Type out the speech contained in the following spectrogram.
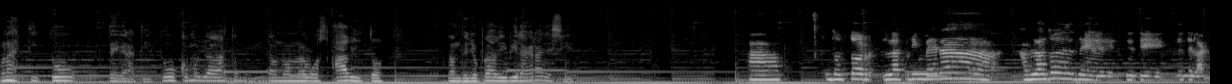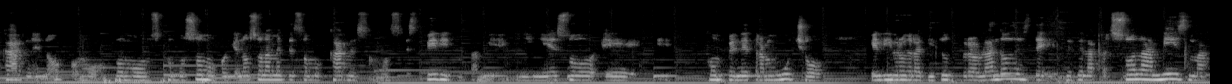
una actitud de gratitud, cómo yo adapto mi vida a unos nuevos hábitos donde yo pueda vivir agradecido. Ah, doctor, la primera, hablando desde, desde, la carne, ¿no? Como, como, como, somos, porque no solamente somos carne, somos espíritu también, y eso eh, eh, compenetra mucho el libro Gratitud, pero hablando desde, desde la persona misma,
